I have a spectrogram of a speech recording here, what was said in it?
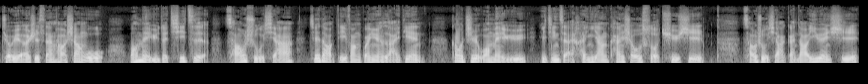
九月二十三号上午。王美瑜的妻子曹曙霞接到地方官员来电，告知王美瑜已经在衡阳看守所去世。曹曙霞赶到医院时，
